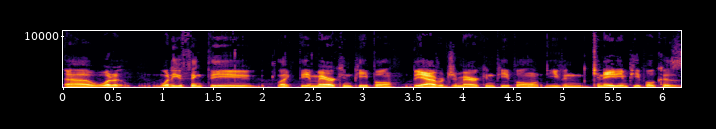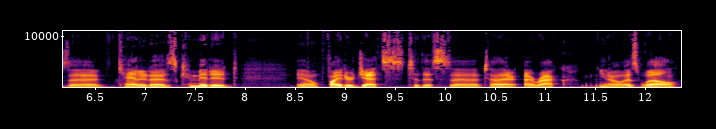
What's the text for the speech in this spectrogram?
Uh, what what do you think the like the American people, the average American people, even Canadian people, because uh, Canada is committed you know fighter jets to this uh, to Iraq, you know, as well.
